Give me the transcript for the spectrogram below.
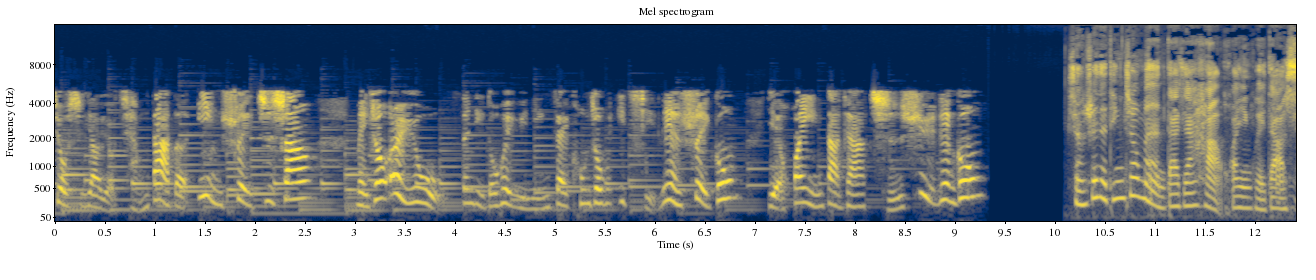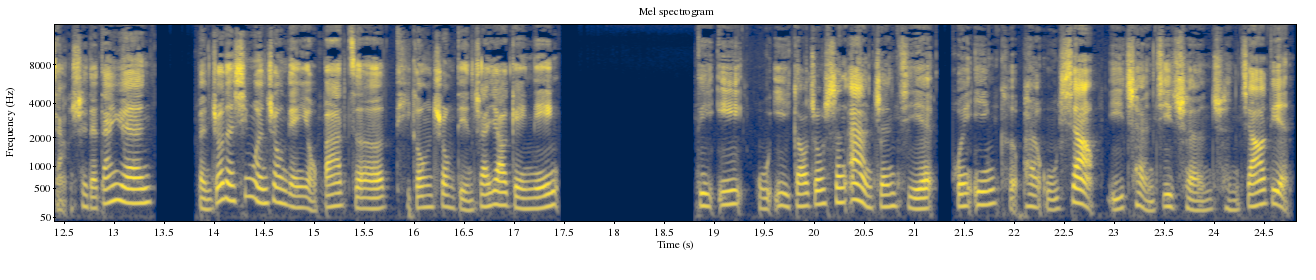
就是要有强大的应税智商。每周二与五，Cindy 都会与您在空中一起练税功，也欢迎大家持续练功。想税的听众们，大家好，欢迎回到想税的单元。本周的新闻重点有八则，提供重点摘要给您。第一，无意高中生案侦结，婚姻可判无效，遗产继承成焦点。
